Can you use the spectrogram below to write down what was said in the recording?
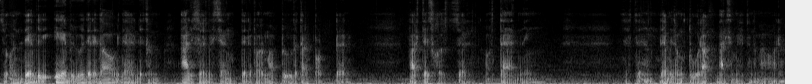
så det vi erbjuder idag det är liksom allservicecenter i form av bud och transporter, fastighetsskötsel och städning. Så eh, det är väl de stora verksamheterna man har.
